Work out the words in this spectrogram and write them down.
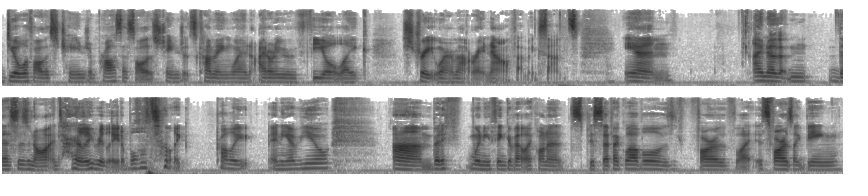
deal with all this change and process all this change that's coming when I don't even feel like straight where I'm at right now, if that makes sense. And I know that this is not entirely relatable to like probably any of you. Um, but if when you think of it like on a specific level, as far as like as far as like being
